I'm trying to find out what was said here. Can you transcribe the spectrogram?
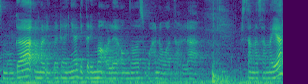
Semoga amal ibadahnya diterima oleh Allah Subhanahu wa taala. Bersama-sama ya.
